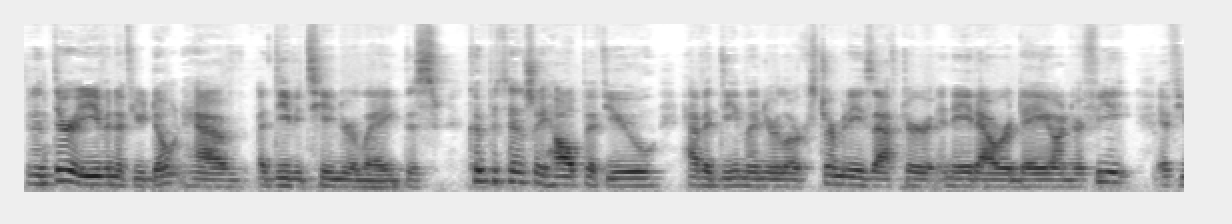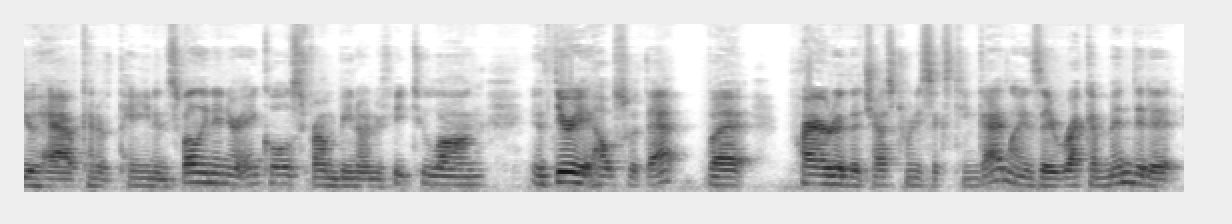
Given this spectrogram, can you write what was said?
And in theory, even if you don't have a DVT in your leg, this could potentially help if you have edema in your lower extremities after an eight hour day on your feet, if you have kind of pain and swelling in your ankles from being on your feet too long. In theory, it helps with that, but prior to the CHEST 2016 guidelines, they recommended it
